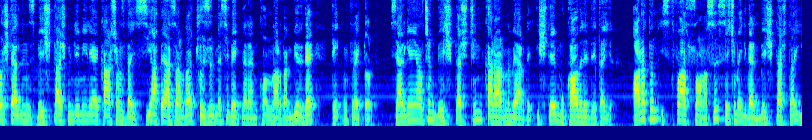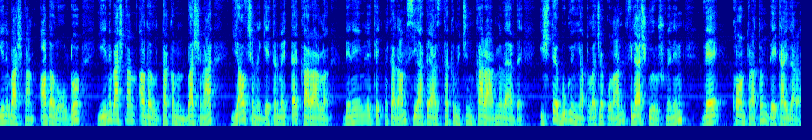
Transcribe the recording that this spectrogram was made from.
hoş geldiniz. Beşiktaş gündemiyle karşınızdayız. Siyah beyazlarda çözülmesi beklenen konulardan biri de teknik direktör. Sergen Yalçın Beşiktaş için kararını verdi. İşte mukavele detayı. Arat'ın istifası sonrası seçime giden Beşiktaş'ta yeni başkan Adalı oldu. Yeni başkan Adalı takımın başına Yalçın'ı getirmekte kararlı. Deneyimli teknik adam siyah beyaz takım için kararını verdi. İşte bugün yapılacak olan flash görüşmenin ve kontratın detayları.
